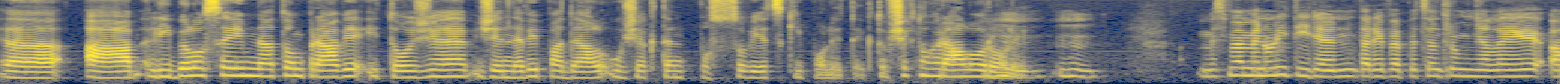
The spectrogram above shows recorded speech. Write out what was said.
E, a líbilo se jim na tom právě i to, že, že nevypadal už jak ten postsovětský politik. To všechno hrálo roli. Mm, mm. My jsme minulý týden tady v Epicentru měli uh,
